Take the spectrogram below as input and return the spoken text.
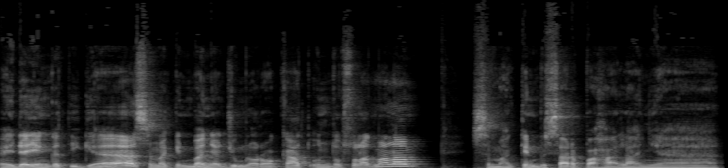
Faedah yang ketiga, semakin banyak jumlah rakaat untuk sholat malam, semakin besar pahalanya.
